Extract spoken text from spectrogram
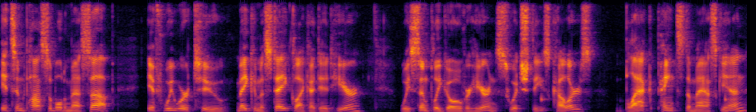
it's impossible to mess up. If we were to make a mistake like I did here, we simply go over here and switch these colors. Black paints the mask in,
